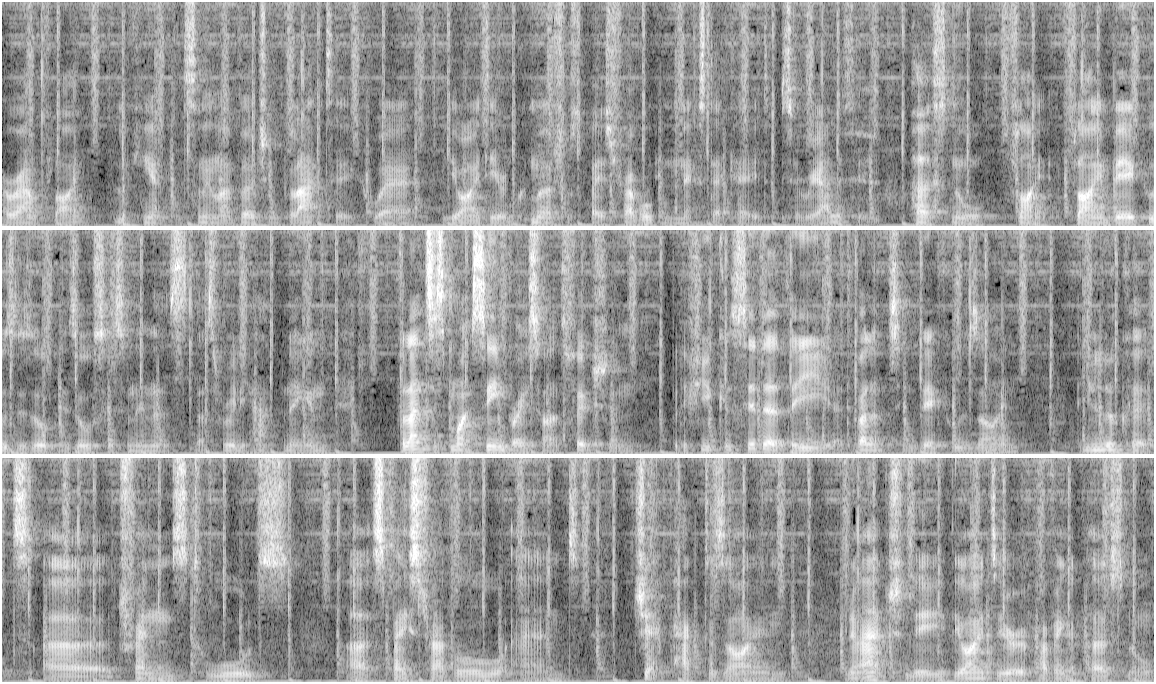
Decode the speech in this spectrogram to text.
around flight. Looking at something like Virgin Galactic, where the idea of commercial space travel in the next decade is a reality. Personal flight, flying vehicles is, is also something that's, that's really happening. And Volantis might seem very science fiction, but if you consider the developments in vehicle design, you look at uh, trends towards uh, space travel and jetpack design, you know, actually the idea of having a personal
